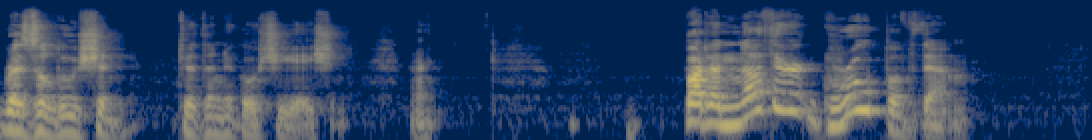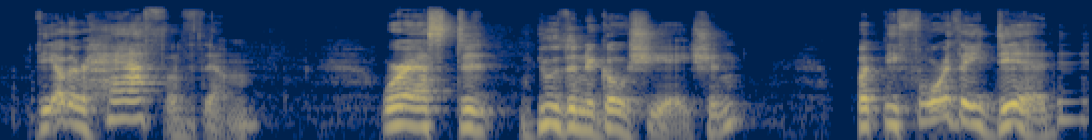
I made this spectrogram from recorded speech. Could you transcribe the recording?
resolution to the negotiation. But another group of them, the other half of them, were asked to do the negotiation. But before they did,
